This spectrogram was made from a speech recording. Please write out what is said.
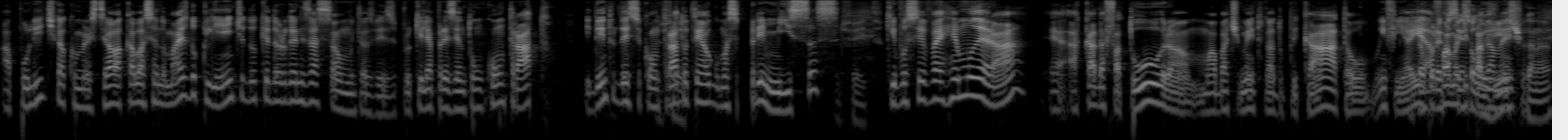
a política comercial acaba sendo mais do cliente do que da organização, muitas vezes, porque ele apresenta um contrato e dentro desse contrato Perfeito. tem algumas premissas Perfeito. que você vai remunerar é, a cada fatura, um abatimento na duplicata, ou enfim, aí então, a forma de pagamento. Né?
